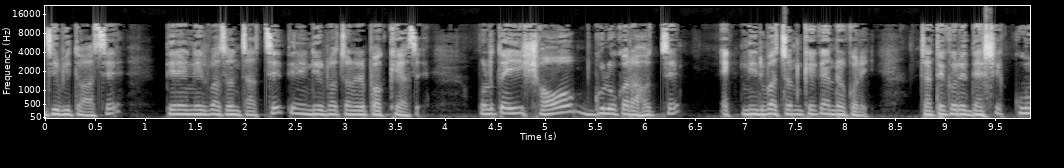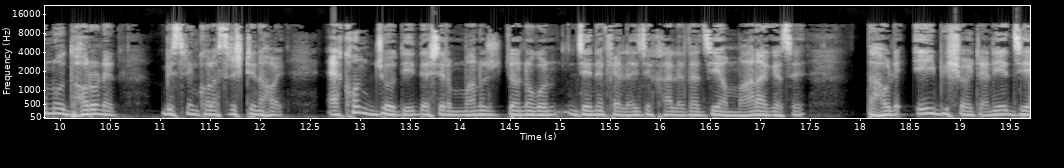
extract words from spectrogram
জীবিত আছে, তিনি নির্বাচন চাচ্ছে, তিনি নির্বাচনের পক্ষে আছে। মূলত এই সবগুলো করা হচ্ছে। এক নির্বাচনকে কেন্দ্র করে, যাতে করে দেশে কোনো ধরনের বিশৃঙ্খলা সৃষ্টি না হয়। এখন যদি দেশের মানুষ, জনগণ জেনে ফেলে যে খালেদা জিয়া মারা গেছে, তাহলে এই বিষয়টা নিয়ে যে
